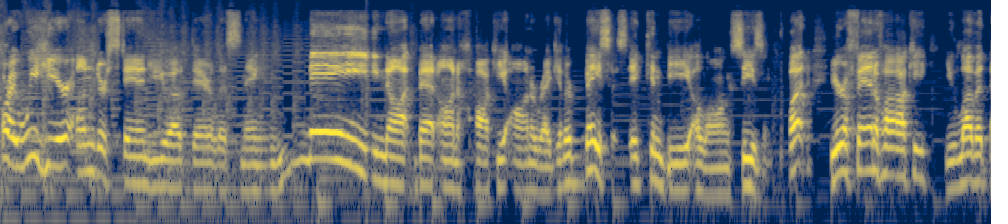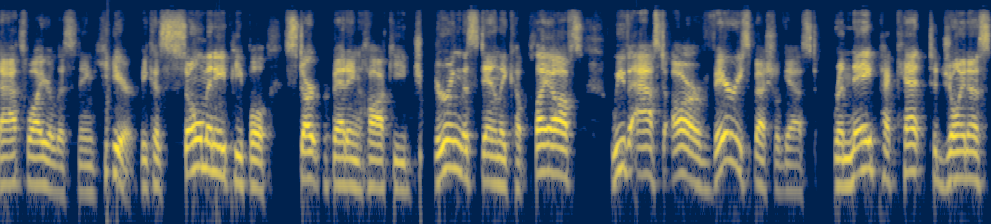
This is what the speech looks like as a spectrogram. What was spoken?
All right, we here understand you out there listening may not bet on hockey on a regular basis. It can be a long season, but you're a fan of hockey, you love it. That's why you're listening here because so many people start betting hockey during the Stanley Cup playoffs. We've asked our very special guest, Renee Paquette, to join us.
